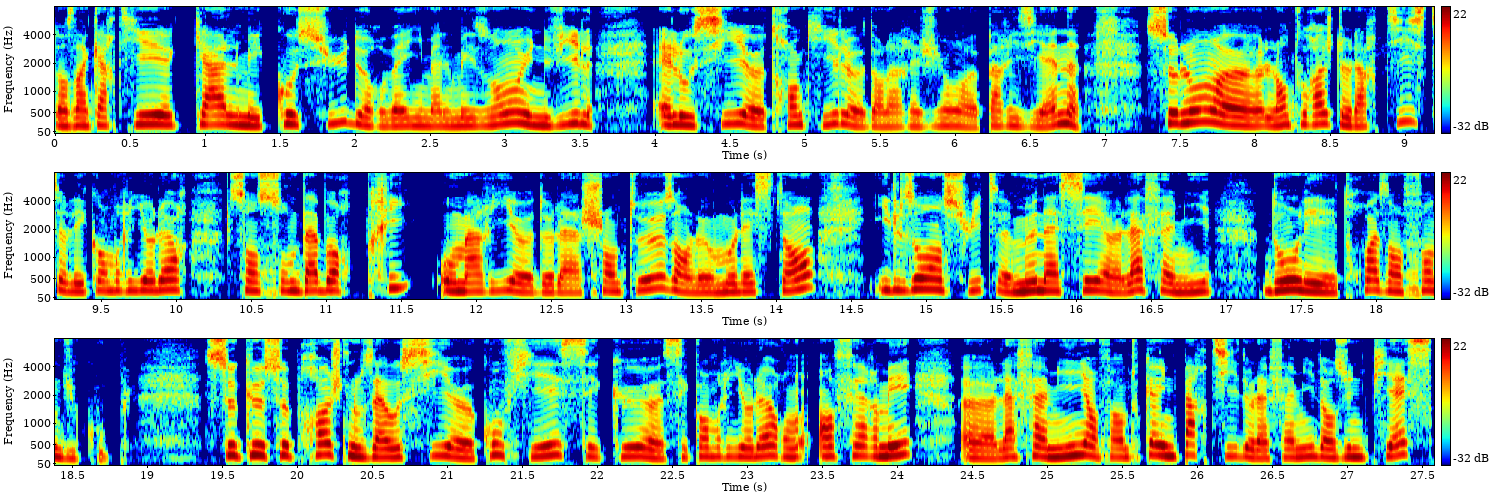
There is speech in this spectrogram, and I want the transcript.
dans un quartier calme et cossu de Rueil-Malmaison, une ville elle aussi euh, tranquille dans la région parisienne. Selon l'entourage de l'artiste, les cambrioleurs s'en sont d'abord pris au mari euh, de la chanteuse en le molestant. Ils ont ensuite menacé euh, la famille, dont les trois enfants du couple. Ce que ce proche nous a aussi euh, confié, c'est que ces cambrioleurs ont enfermé la famille, enfin en tout cas une partie de la famille, dans une pièce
